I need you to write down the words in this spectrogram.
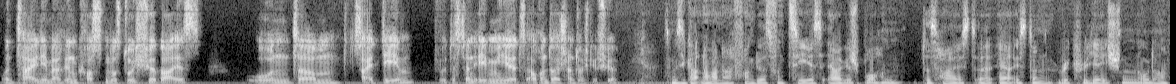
und Teilnehmerinnen kostenlos durchführbar ist. Und ähm, seitdem wird es dann eben hier jetzt auch in Deutschland durchgeführt. Jetzt muss ich gerade nochmal nachfragen, du hast von CSR gesprochen. Das heißt, äh, R ist dann Recreation oder?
